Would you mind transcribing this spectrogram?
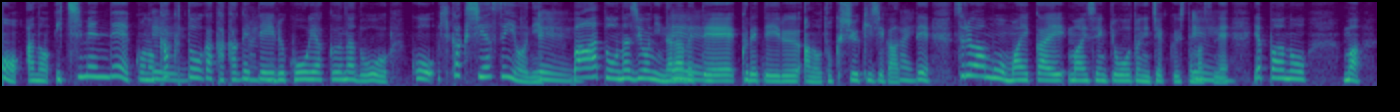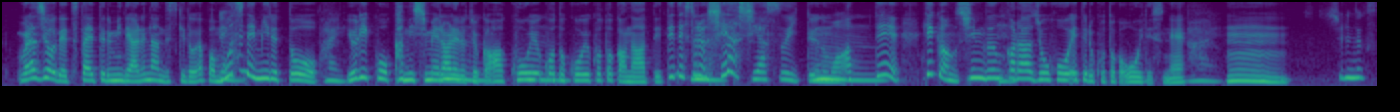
のあの一面でこのええ各党が掲げている公約などをこう比較しやすいように、ええ。バーッと同じように並べてくれている、あの特集記事があって、はそれはもう毎回毎選挙ごとにチェックしてますね。やっぱあのまあラジオで伝えてる身であれなんですけどやっぱ文字で見ると、はい。よりこう噛み締められるというか、うん。あこういうことうん。こういうことかなって言ってでそれをシェアしやすいっていうのもあって、うん。結構あの新聞から情報を得てることが多いですね。はい。うん、しりんす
